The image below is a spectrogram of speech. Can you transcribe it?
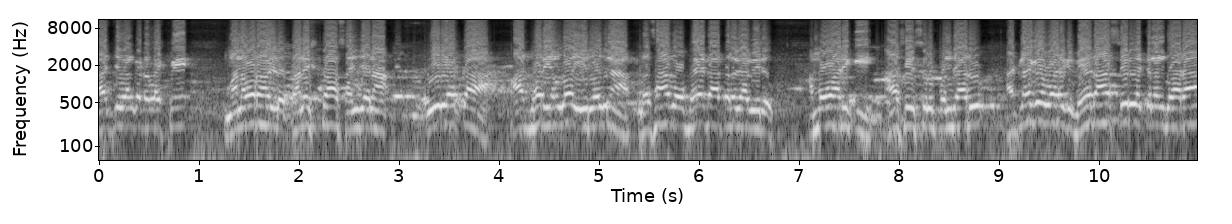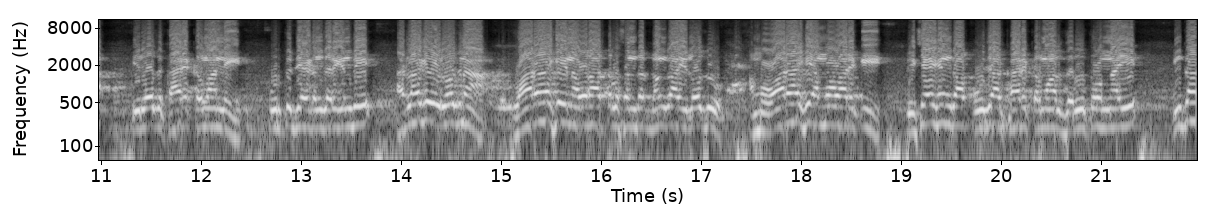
రాజ్య వెంకట లక్ష్మి మనవరాళ్ళు తనిష్ట సంజన వీరి యొక్క ఆధ్వర్యంలో ఈ రోజున ప్రసాద ఉభయదాతలుగా వీరు అమ్మవారికి ఆశీస్సులు పొందారు. అట్లాగే వారికి వేదాశీర్వచనం ద్వారా ఈ రోజు కార్యక్రమాన్ని పూర్తి చేయడం జరిగింది. అట్లాగే ఈ రోజున వారాహి నవరాత్రుల సందర్భంగా ఈ రోజు అమ్మ వారాహి అమ్మవారికి విశేషంగా పూజా కార్యక్రమాలు జరుగుతూ ఉన్నాయి. ఇంకా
